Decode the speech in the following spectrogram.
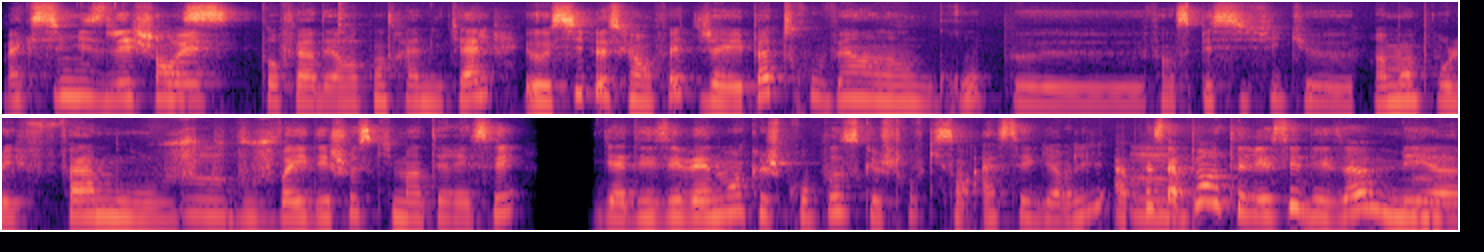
maximise les chances pour faire des rencontres amicales et aussi parce qu'en fait j'avais pas trouvé un groupe enfin spécifique vraiment pour les femmes où je, mm. où je voyais des choses qui m'intéressaient il y a des événements que je propose que je trouve qui sont assez girly. Après, ça mm. peut intéresser des hommes, mais, mm. euh,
